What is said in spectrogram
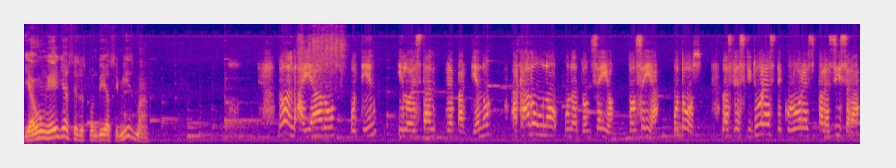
y aún ella se respondía a sí misma. ¿No han hallado botín y lo están repartiendo? A cada uno una doncella, o dos. Las vestiduras de colores para Císara,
